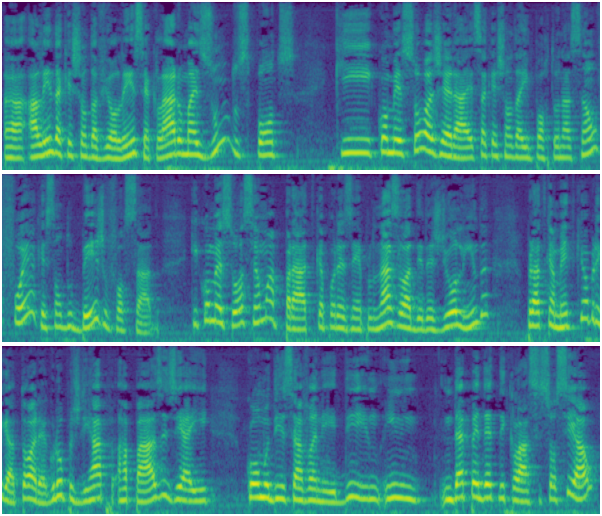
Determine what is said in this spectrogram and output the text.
além da questão da violência, claro, mas um dos pontos que começou a gerar essa questão da importunação foi a questão do beijo forçado, que começou a ser uma prática, por exemplo, nas ladeiras de Olinda, praticamente que é obrigatória. Grupos de rap- rapazes, e aí, como disse a Vani, de, in- independente de classe social,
